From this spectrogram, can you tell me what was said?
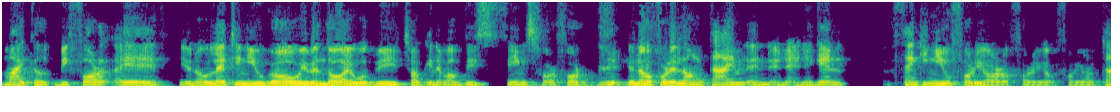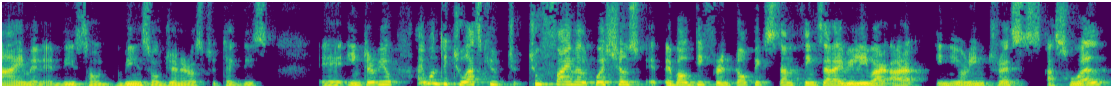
Michael, before uh, you know letting you go, even though I would be talking about these things for for you know for a long time, and and, and again thanking you for your for your for your time and and being so being so generous to take this interview. I wanted to ask you two, two, final questions about different topics, some things that I believe are, are in your interests as well.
